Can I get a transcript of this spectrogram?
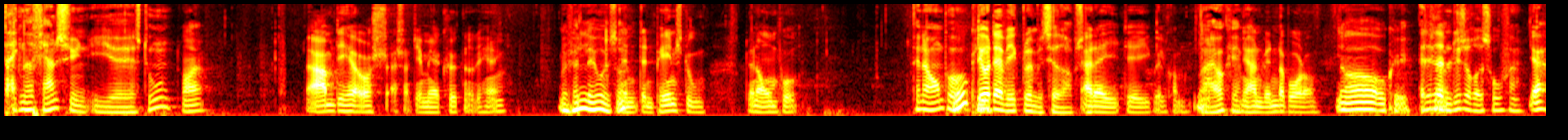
der er ikke noget fjernsyn i øh, stuen. Nej. Ja, men det her er også, altså det er mere køkkenet det her, ikke? Hvad fanden laver I så? Den, den pæne stue, den er ovenpå. Den er ovenpå. Okay. Det var der, vi ikke blev inviteret op. Så. Er der i, det er I ikke velkommen. Nej, okay. Jeg har en venterbord deroppe. Nå, okay. Er det der den lyserøde sofa? Ja,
